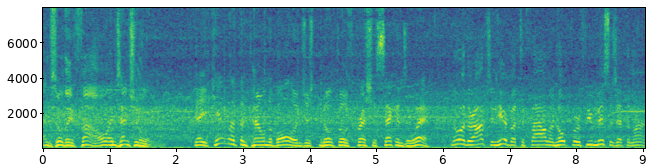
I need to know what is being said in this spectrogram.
And so they foul intentionally. Yeah, you can't let them pound the ball and just milk those precious seconds away. No other option here but to foul and hope for a few misses at the line.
